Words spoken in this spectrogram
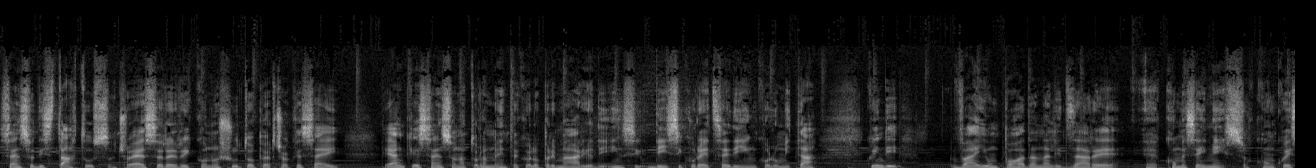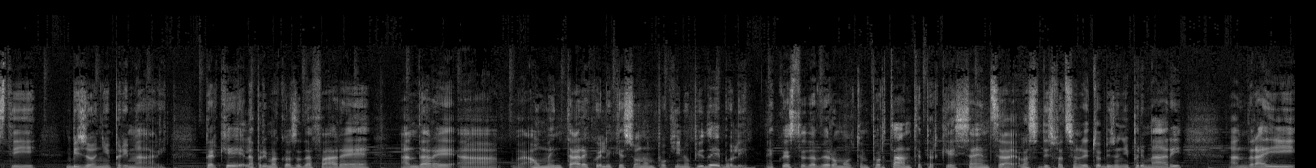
senso di status, cioè essere riconosciuto per ciò che sei, e anche il senso naturalmente quello primario di, insi- di sicurezza e di incolumità. Quindi vai un po' ad analizzare eh, come sei messo con questi bisogni primari perché la prima cosa da fare è andare a aumentare quelli che sono un pochino più deboli e questo è davvero molto importante perché senza la soddisfazione dei tuoi bisogni primari andrai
